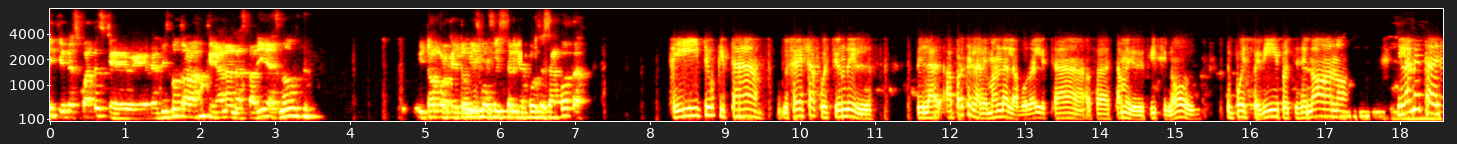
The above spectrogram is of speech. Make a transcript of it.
y tienes cuates que del mismo trabajo que ganan hasta diez, ¿no? Y todo porque tú mismo fuiste el que puso esa cuota. Sí, tengo que está, o sea, esa cuestión del, de la, aparte la demanda laboral está, o sea, está medio difícil, ¿no? Tú puedes pedir, pero te dicen, no, no. Y la neta es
